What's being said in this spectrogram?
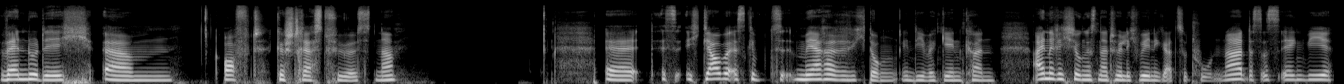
wenn du dich ähm, oft gestresst fühlst, ne? Äh, es, ich glaube, es gibt mehrere Richtungen, in die wir gehen können. Eine Richtung ist natürlich weniger zu tun. Ne? Das ist irgendwie,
